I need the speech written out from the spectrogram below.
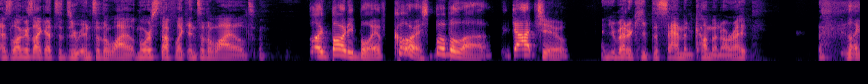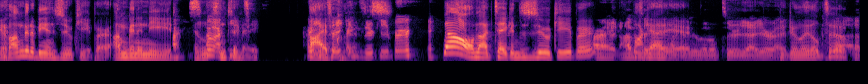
as long as I get to do Into the Wild, more stuff like Into the Wild, Like Barty Boy, of course. Boobala. Got you. and you better keep the salmon coming, all right? Like if I'm gonna be in Zookeeper, I'm gonna need and listen to me. Are you taking. Zookeeper? No, I'm not taking Zookeeper. All right, I'm Fuck taking outta Doctor here. Dolittle too. Yeah, you're right. Dolittle too. Uh,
